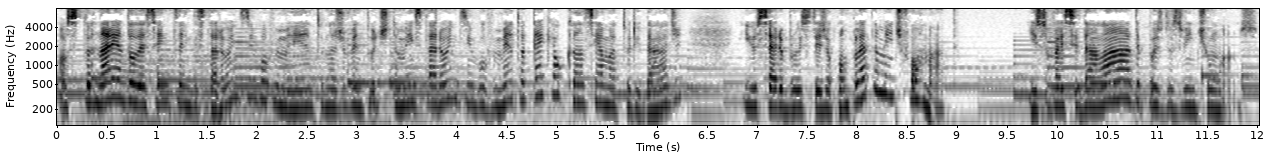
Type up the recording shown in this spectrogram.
Ao se tornarem adolescentes, ainda estarão em desenvolvimento, na juventude também estarão em desenvolvimento até que alcancem a maturidade e o cérebro esteja completamente formado. Isso vai se dar lá depois dos 21 anos.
